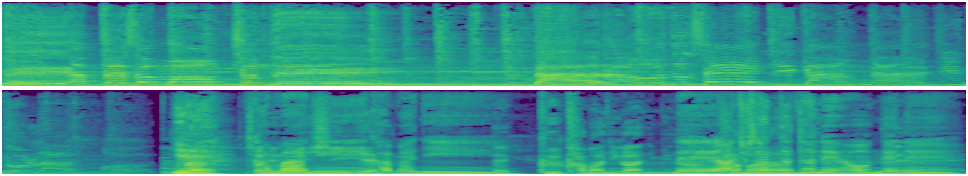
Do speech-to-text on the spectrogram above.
내 앞에서 멈췄네 따라오던 새끼 강아지 놀라 예. 네, 가만히, 씨의- 가만히. 네, 그 가만히가 아닙니다. 네, 아주 가만히. 산뜻하네요. 네네. 네.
